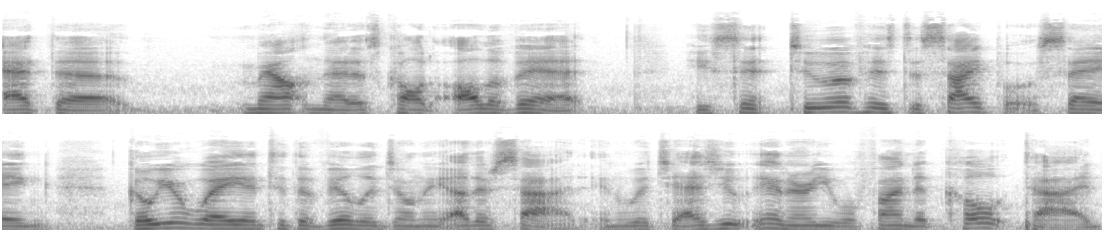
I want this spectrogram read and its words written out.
at the mountain that is called Olivet, he sent two of his disciples, saying, Go your way into the village on the other side, in which as you enter you will find a colt tied,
